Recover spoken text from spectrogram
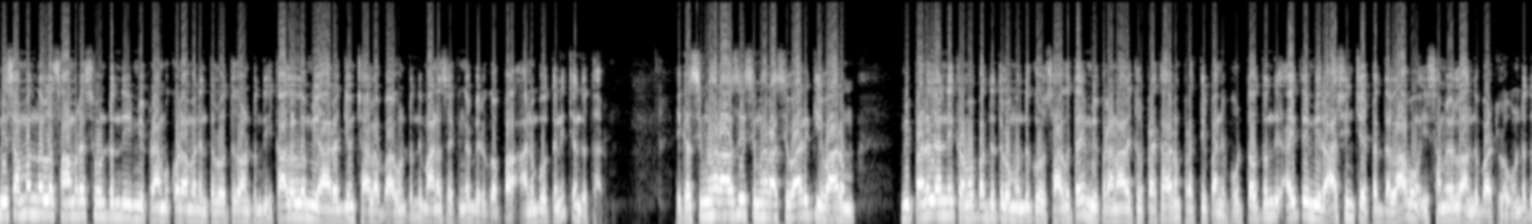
మీ సంబంధంలో సామరస్యం ఉంటుంది. మీ ప్రేమ కూడా మరింత లోతుగా ఉంటుంది. ఈ కాలంలో మీ ఆరోగ్యం చాలా బాగుంటుంది. మానసికంగా మీరు గొప్ప అనుభూతిని చెందుతారు. ఇక సింహరాశి సింహరాశి వారికి ఈ వారం మీ పనులన్నీ క్రమ పద్ధతిలో ముందుకు సాగుతాయి. మీ ప్రణాళికల ప్రకారం ప్రతి పని పూర్తవుతుంది. అయితే మీరు ఆశించే పెద్ద లాభం ఈ సమయంలో అందుబాటులో ఉండదు.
